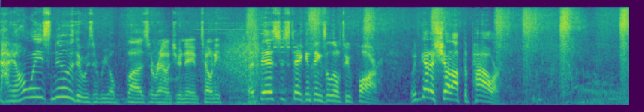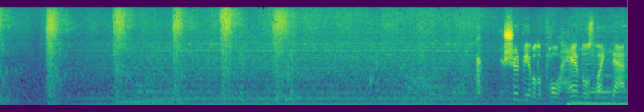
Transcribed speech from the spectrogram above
I always knew there was a real buzz around your name, Tony, but this is taking things a little too far. We've got to shut off the power. You should be able to pull handles like that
